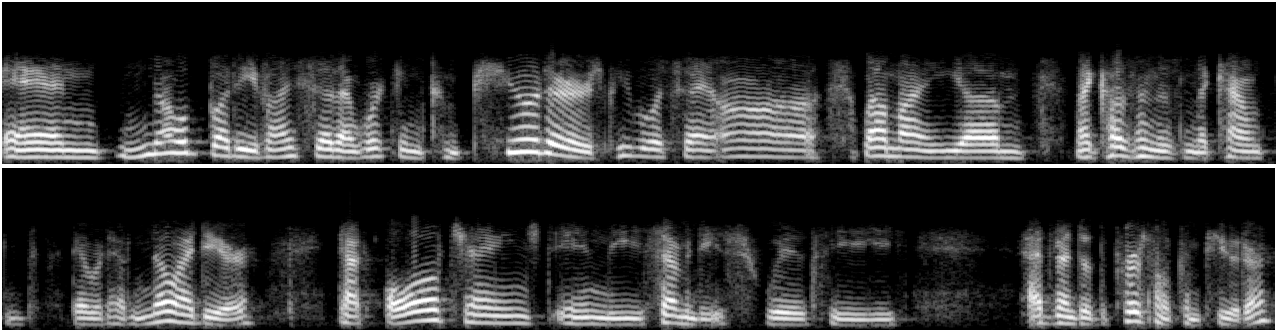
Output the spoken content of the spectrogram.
And nobody, if I said I worked in computers, people would say, "Ah, oh, well, my um, my cousin is an accountant." They would have no idea That all changed in the 70s with the advent of the personal computer.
